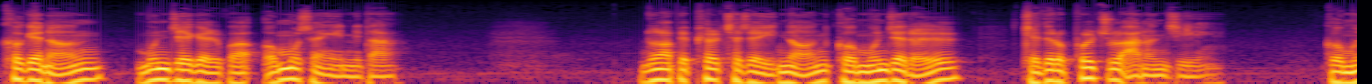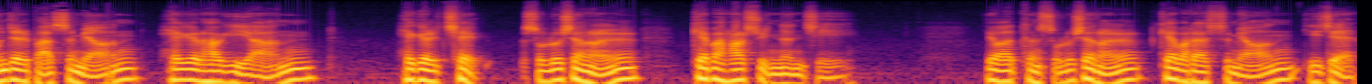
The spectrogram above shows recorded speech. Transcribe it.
크게는 문제 해결과 업무 수행입니다. 눈앞에 펼쳐져 있는 그 문제를 제대로 볼 줄 아는지, 그 문제를 봤으면 해결하기 위한 해결책, 솔루션을 개발할 수 있는지, 이와 같은 솔루션을 개발했으면 이제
